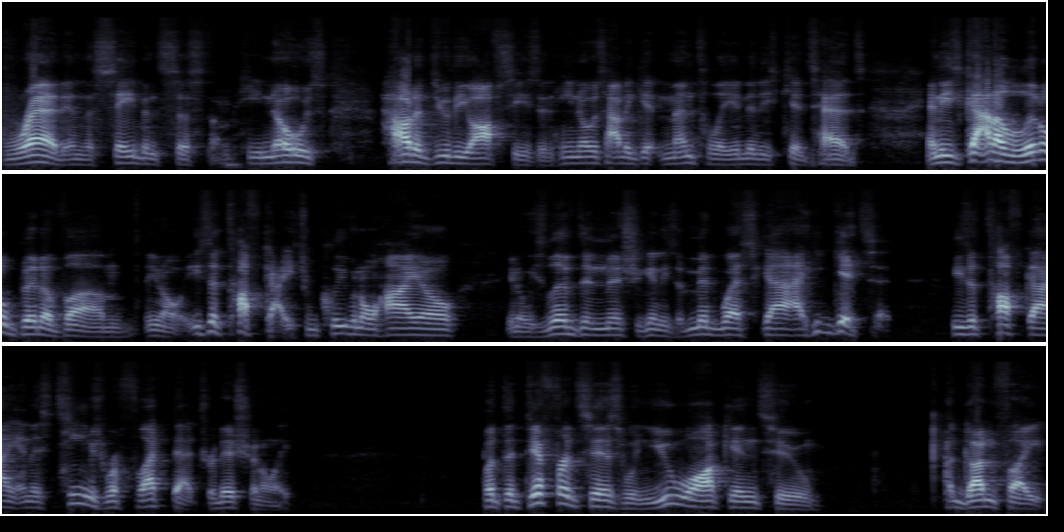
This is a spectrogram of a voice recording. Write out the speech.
bred in the Saban system. He knows how to do the offseason. He knows how to get mentally into these kids' heads. And he's got a little bit of um, you know, he's a tough guy. He's from Cleveland, Ohio. You know, he's lived in Michigan. He's a Midwest guy. He gets it. He's a tough guy, and his teams reflect that traditionally. But the difference is when you walk into a gunfight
